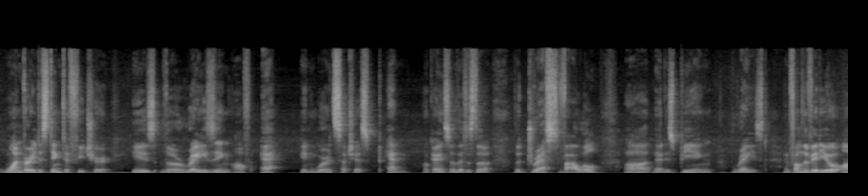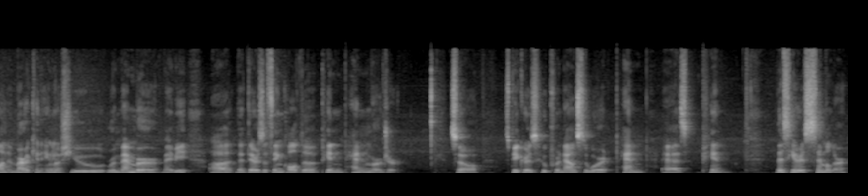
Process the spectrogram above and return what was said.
One very distinctive feature is the raising of eh in words such as pen. Okay, so this is the, the dress vowel uh, that is being raised. And from the video on American English, you remember maybe uh, that there's a thing called the pin-pen merger. So speakers who pronounce the word pen as pin. This here is similar,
